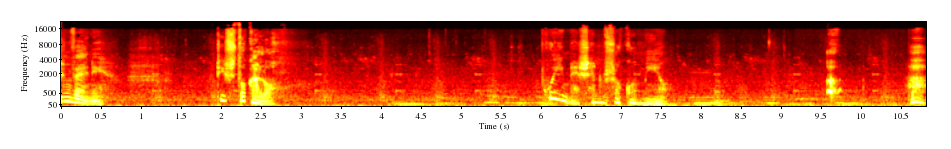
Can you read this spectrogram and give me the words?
τι συμβαίνει; Τι στο καλό; Πού είμαι σε νοσοκομείο; Α, α,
